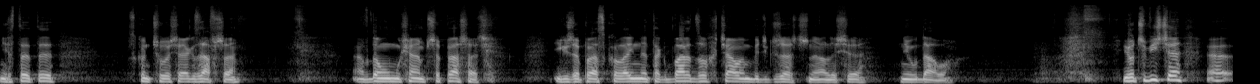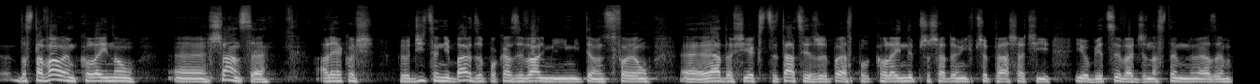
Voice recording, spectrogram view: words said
Niestety skończyło się jak zawsze. A w domu musiałem przepraszać ich, że po raz kolejny tak bardzo chciałem być grzeczny, ale się nie udało. I oczywiście e, dostawałem kolejną E, szansę, ale jakoś rodzice nie bardzo pokazywali mi, mi tę swoją e, radość i ekscytację, że po raz kolejny przyszedłem ich przepraszać i, i obiecywać, że następnym razem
